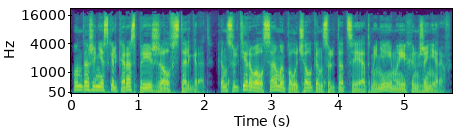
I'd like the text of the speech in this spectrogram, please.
Он даже несколько раз приезжал в Стальград, консультировал сам и получал консультации от меня и моих инженеров.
